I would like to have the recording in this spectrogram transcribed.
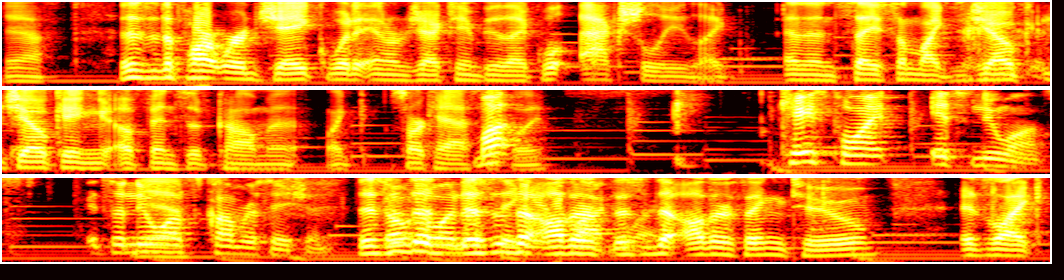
Yeah. This is the part where Jake would interject and be like, "Well, actually, like," and then say some like joke, joking, offensive comment, like sarcastically. Case point, it's nuanced. It's a nuanced conversation. this Don't is the this is the other this is the other thing too. It's like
